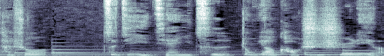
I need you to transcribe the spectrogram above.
她说，自己以前一次重要考试失利了，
